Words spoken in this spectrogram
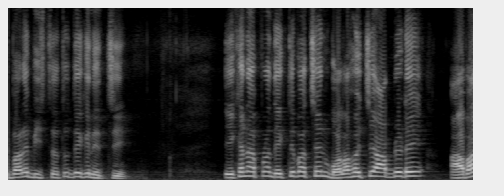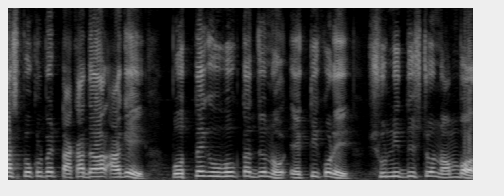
এবারে বিস্তারিত দেখে নিচ্ছি। এখানে আপনারা দেখতে পাচ্ছেন, বলা হয়েছে আপডেটে আবাস প্রকল্পের টাকা দেওয়ার আগে প্রত্যেক উপভোক্তার জন্য একটি করে সুনির্দিষ্ট নম্বর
